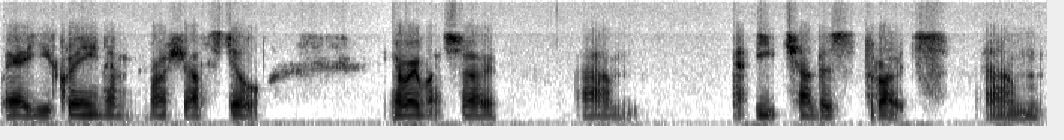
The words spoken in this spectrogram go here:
where Ukraine and Russia are still, you know, very much so, um, at each other's throats. Um,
